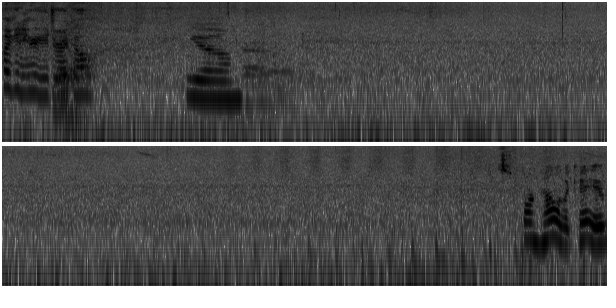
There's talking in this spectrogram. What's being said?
I can hear you, Draco. yeah. It's one hell of a cave.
